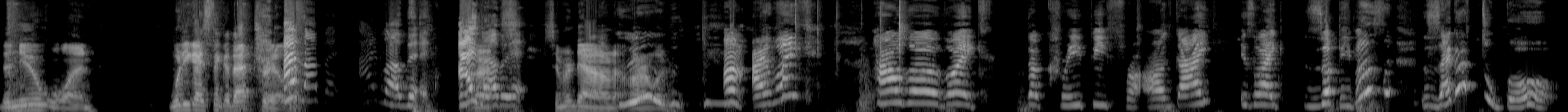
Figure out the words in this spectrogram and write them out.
the new one. What do you guys think of that trailer? I love it. I love it. All right, love it. Simmer down, Arwen. Um, I like how the like the creepy frog guy is like the people they got to go.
